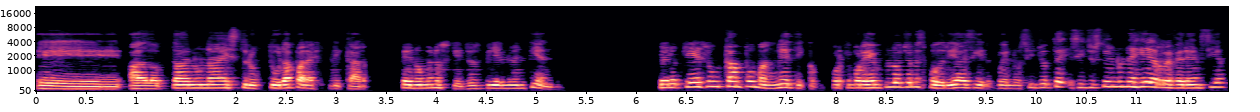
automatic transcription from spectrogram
eh, adoptan una estructura para explicar fenómenos que ellos bien no entienden. Pero ¿qué es un campo magnético? Porque, por ejemplo, yo les podría decir, bueno, si yo, te, si yo estoy en un eje de referencia,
